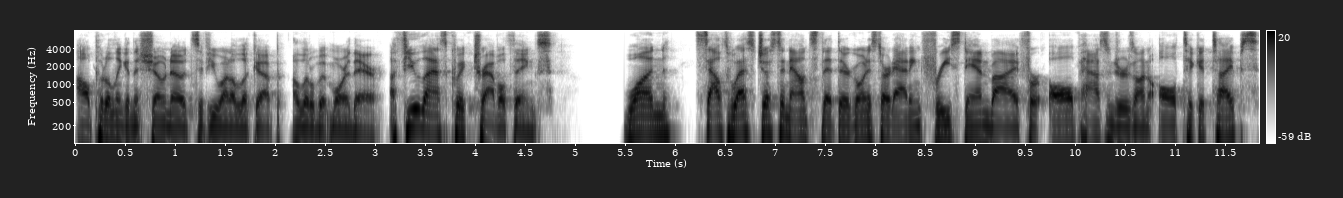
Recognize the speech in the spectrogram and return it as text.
I'll put a link in the show notes if you want to look up a little bit more there. A few last quick travel things. One, Southwest just announced that they're going to start adding free standby for all passengers on all ticket types.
